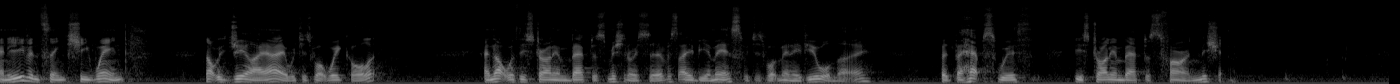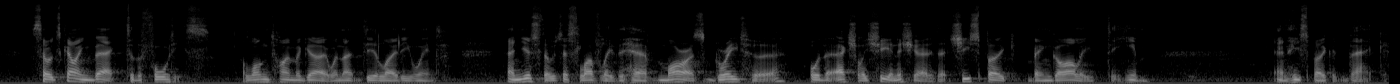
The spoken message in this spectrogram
And he even thinks she went not with GIA, which is what we call it, and not with the Australian Baptist Missionary Service, ABMS, which is what many of you will know, but perhaps with the Australian Baptist Foreign Mission. So it's going back to the 40s, a long time ago when that dear lady went. And yesterday was just lovely to have Morris greet her, or the, actually, she initiated that. She spoke Bengali to him, and he spoke it back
